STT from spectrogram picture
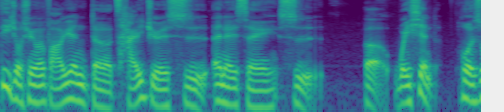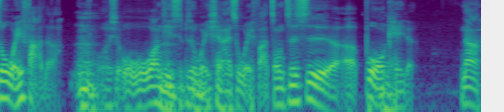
第九巡回法院的裁决是 NSA 是呃违宪的，或者说违法的。嗯，我我我忘记是不是违宪还是违法，总之是呃不 OK 的。那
